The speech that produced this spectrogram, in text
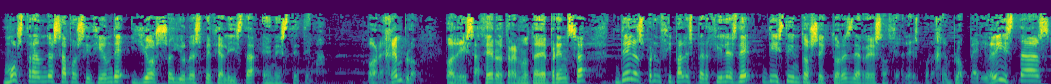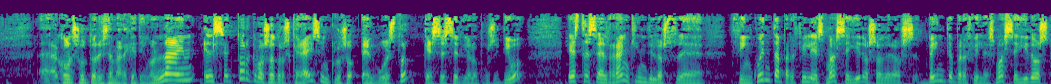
mostrando esa posición de yo soy un especialista en este tema. Por ejemplo, podéis hacer otra nota de prensa de los principales perfiles de distintos sectores de redes sociales. Por ejemplo, periodistas, eh, consultores de marketing online, el sector que vosotros queráis, incluso el vuestro, que ese sería lo positivo. Este es el ranking de los 50 eh, perfiles más seguidos o de los 20 perfiles más seguidos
